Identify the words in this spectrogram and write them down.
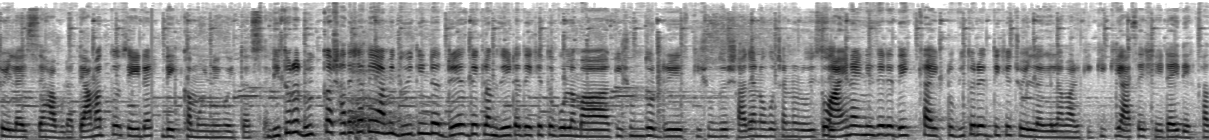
চইলা আসছে হাবড়াতে। আমার তো সেইটাই দেখা মনে হইতাছে। ভিতরে ঢুকার সাথে সাথে আমি দুই তিনটা ড্রেস দেখলাম যেটা দেখে তো বললাম, আ, কি সুন্দর ড্রেস, কি সুন্দর সাজানো গোছানো রয়েছে। তো আয়নায় নিজেরে দেখা একটু ভিতরের দিকে চইলা গেলাম আর কি কি কি আছে সেটাই দেখার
